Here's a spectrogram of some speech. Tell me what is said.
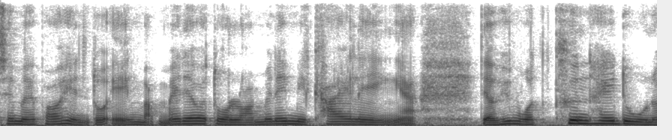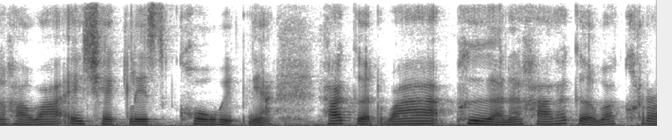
ใช่ไหมเพราะเห็นตัวเองแบบไม่ได้ว่าตัวร้อนไม่ได้มีไข้อะไรอย่างเงี้ยเดี๋ยวพี่มดขึ้นให้ดูนะคะว่าไอ้เช็คลิสต์โควิดเนี่ยถ้าเกิดว่าเผื่อนะคะ ถ้าเกิดว่าใคร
